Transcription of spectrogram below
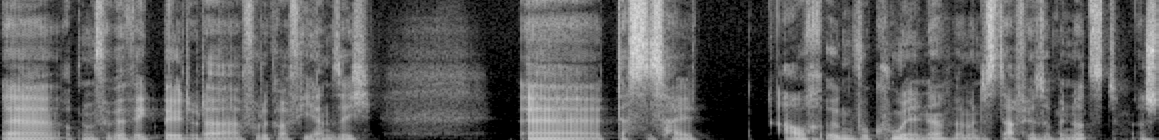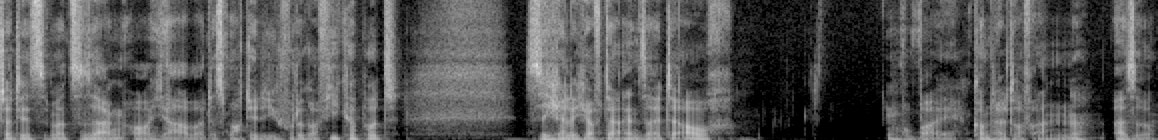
äh, ob nun für Bewegtbild oder Fotografie an sich. Äh, das ist halt auch irgendwo cool, ne? wenn man das dafür so benutzt, anstatt jetzt immer zu sagen, oh ja, aber das macht ja die Fotografie kaputt. Sicherlich auf der einen Seite auch. Wobei, kommt halt drauf an, ne? Also,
